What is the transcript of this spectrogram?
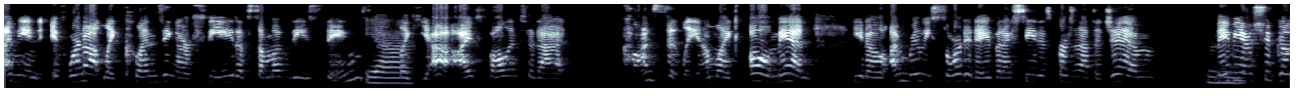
I mean, if we're not like cleansing our feed of some of these things, yeah, like yeah, I fall into that constantly. I'm like, oh man, you know, I'm really sore today, but I see this person at the gym. Maybe mhm, I should go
